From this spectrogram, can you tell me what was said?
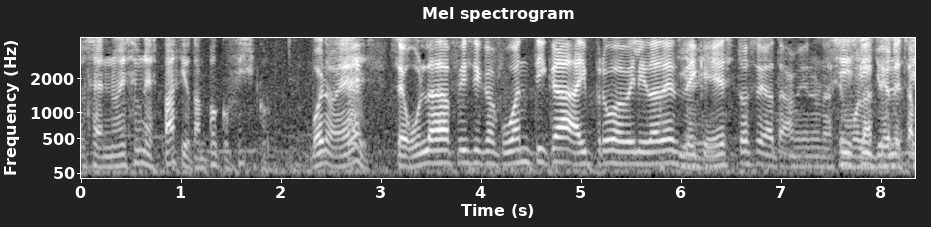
O sea, no es un espacio tampoco físico. Bueno, ¿eh? ¿Sabes? Según la física cuántica, hay probabilidades de que esto sea también una Sí, sí, yo simulación he hecha por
